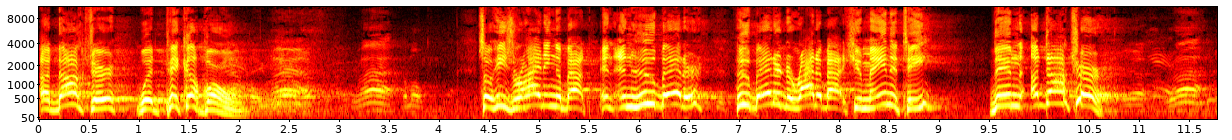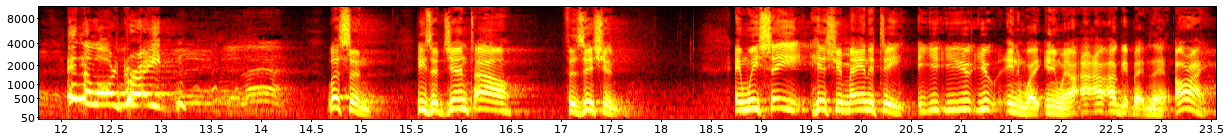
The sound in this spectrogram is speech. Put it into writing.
a doctor would pick up on. So he's writing about, and, and who better, who better to write about humanity than a doctor? Isn't the Lord great? Listen, He's a Gentile physician. And we see his humanity. You, you, you anyway, anyway, I, will get back to that. All right.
